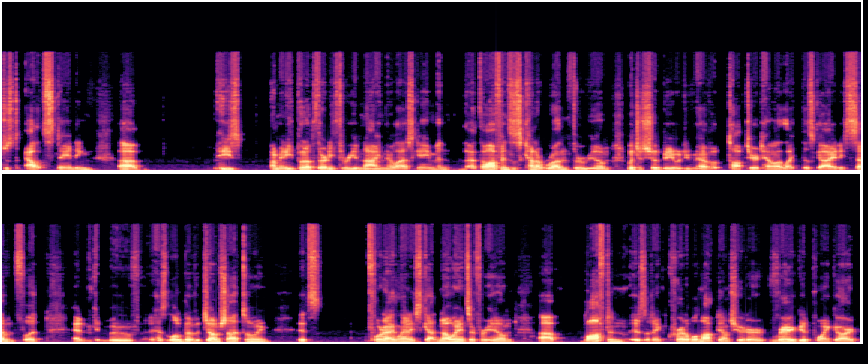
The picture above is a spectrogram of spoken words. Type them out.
just outstanding. Uh, he's, I mean, he put up 33 and nine their last game, and the offense has kind of run through him, which it should be when you have a top tier talent like this guy, and he's seven foot and can move. It has a little bit of a jump shot to him. It's Florida Atlantic's got no answer for him. Uh, Lofton is an incredible knockdown shooter, very good point guard.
